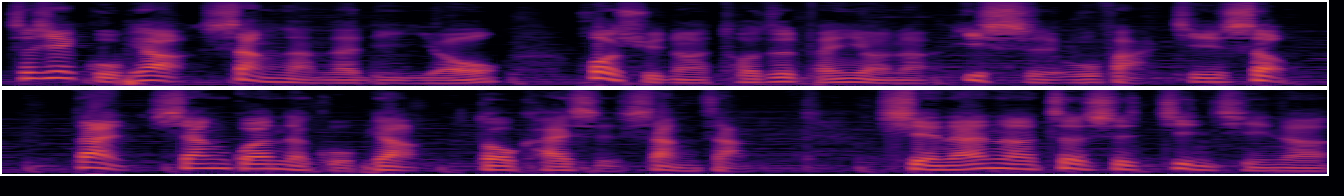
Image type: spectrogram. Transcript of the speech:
这些股票上涨的理由，或许呢，投资朋友呢一时无法接受，但相关的股票都开始上涨，显然呢，这是近期呢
